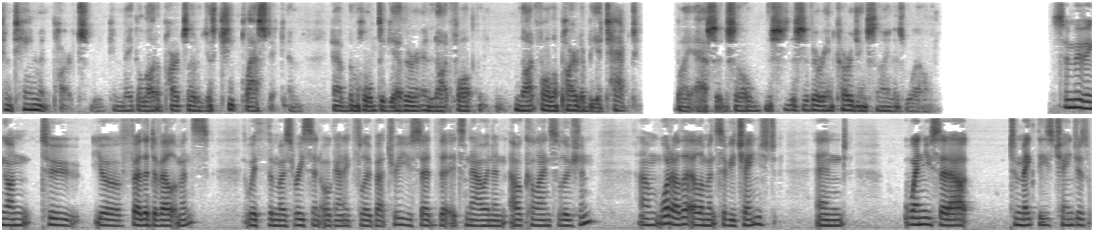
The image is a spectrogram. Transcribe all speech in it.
containment parts. We can make a lot of parts out of just cheap plastic and have them hold together and not fall not fall apart or be attacked by acid. So this this is a very encouraging sign as well. So, moving on to your further developments with the most recent organic flow battery, you said that it's now in an alkaline solution. Um, what other elements have you changed? And when you set out to make these changes,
